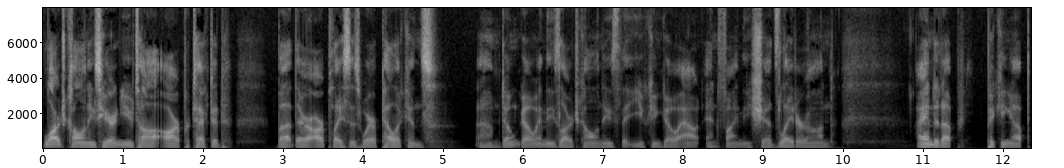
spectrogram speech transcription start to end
large colonies here in Utah are protected, but there are places where pelicans um, don't go in these large colonies that you can go out and find these sheds later on. I ended up picking up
